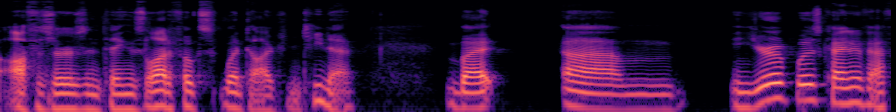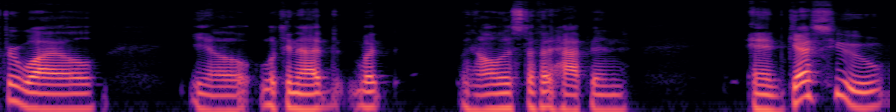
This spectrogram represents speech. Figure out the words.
officers and things. A lot of folks went to Argentina, but um, in Europe was kind of after a while, you know, looking at what you know all this stuff that happened, and guess who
